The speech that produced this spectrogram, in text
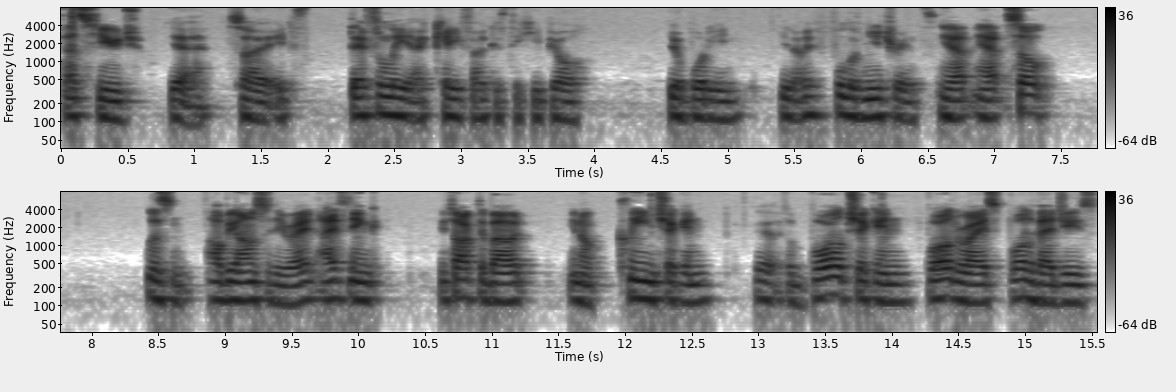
That's huge. yeah. So it's definitely a key focus to keep your your body, you know, full of nutrients. Yeah, yeah. So, listen, I'll be honest with you, right? I think you talked about, you know, clean chicken. Yeah. So boiled chicken, boiled rice, boiled veggies.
